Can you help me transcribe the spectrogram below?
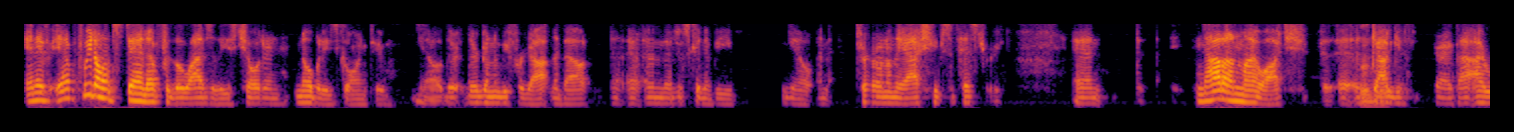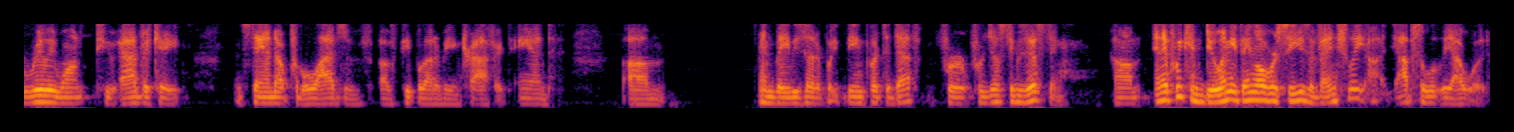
and if if we don't stand up for the lives of these children, nobody's going to. You know, they're they're going to be forgotten about, and, and they're just going to be, you know, and thrown on the ash heaps of history. And not on my watch, as Mhm. God gives strength. I I really want to advocate and stand up for the lives of of people that are being trafficked and um, and babies that are put, being put to death for for just existing. Um, and if we can do anything overseas eventually, I, absolutely I would.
